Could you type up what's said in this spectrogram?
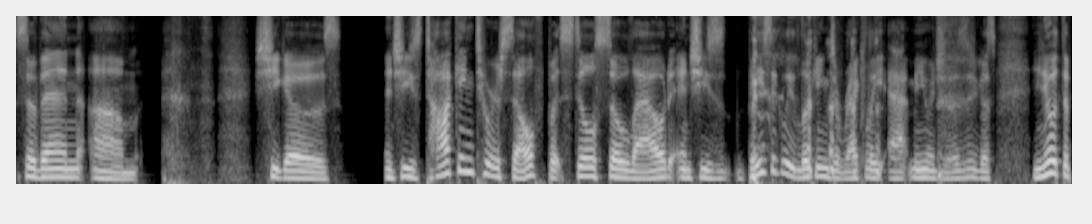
so then um she goes and she's talking to herself but still so loud and she's basically looking directly at me when she does it. She goes, "You know what the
